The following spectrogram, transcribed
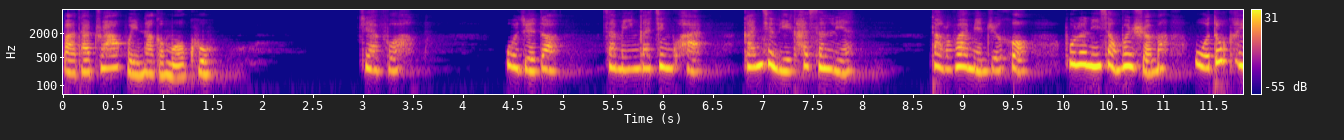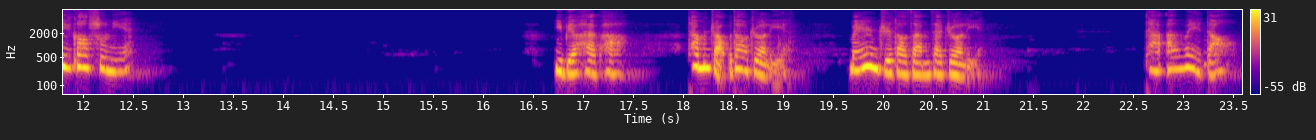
把他抓回那个魔窟。姐夫，我觉得咱们应该尽快赶紧离开森林。到了外面之后，不论你想问什么，我都可以告诉你。你别害怕，他们找不到这里，没人知道咱们在这里。他安慰道。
